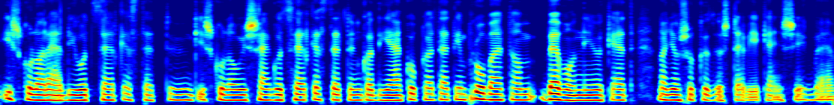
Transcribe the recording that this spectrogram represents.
iskolarádiót szerkesztettünk, iskolaújságot szerkesztettünk a diákokkal, tehát én próbáltam bevonni őket nagyon sok közös tevékenységbe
